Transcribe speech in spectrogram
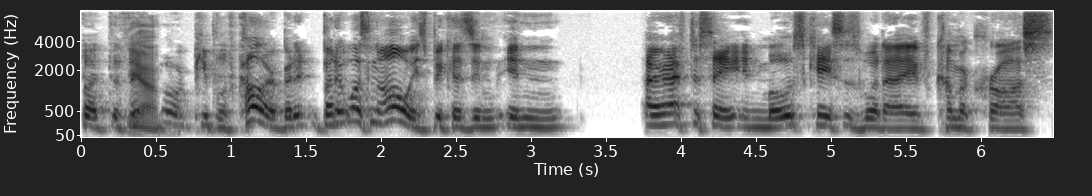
but the thing, Yeah. or people of color, but it, but it wasn't always because in in I have to say in most cases when I've come across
